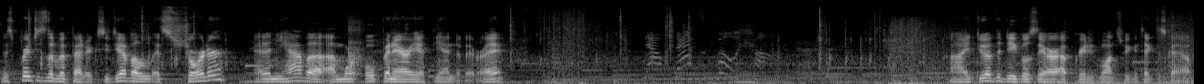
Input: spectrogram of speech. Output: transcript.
This bridge is a little bit better because you do have a, it's shorter, and then you have a, a more open area at the end of it, right? I do have the Deagles. They are upgraded once. We can take this guy out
